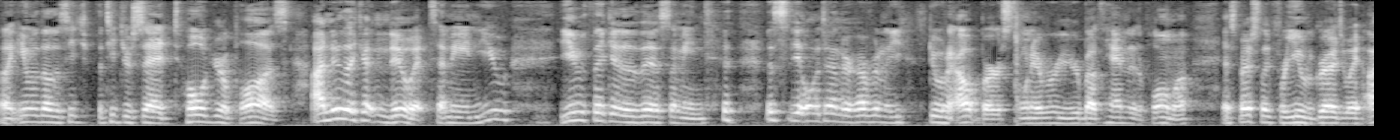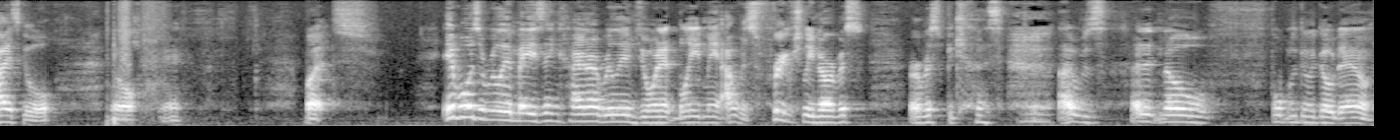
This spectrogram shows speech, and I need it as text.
Like even though the teacher, the teacher said, "Hold your applause," I knew they couldn't do it. I mean, you, you thinking of this? I mean, this is the only time they're ever gonna do an outburst whenever you're about to hand a diploma especially for you to graduate high school. Well, yeah. but it was a really amazing, and I really enjoyed it. Believe me, I was freakishly nervous, nervous because I was I didn't know what was gonna go down.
